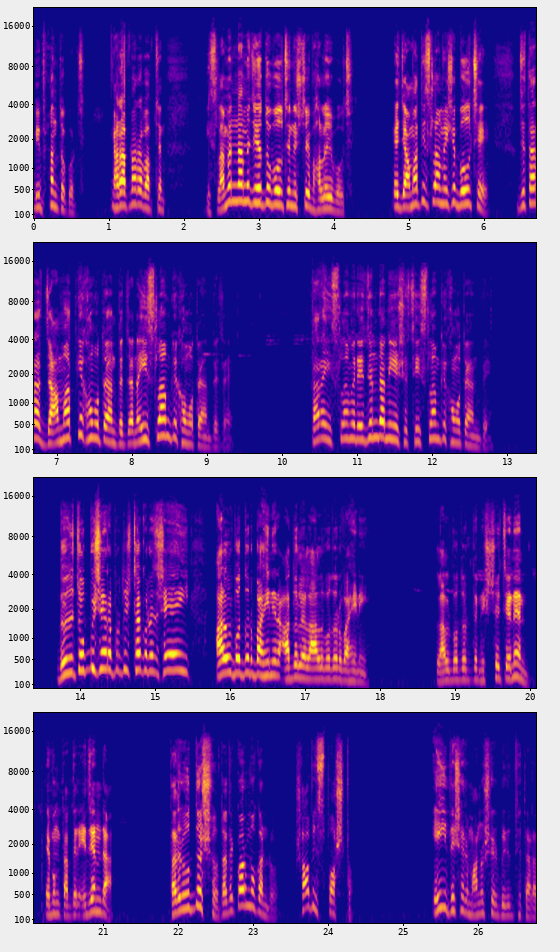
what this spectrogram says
বিভ্রান্ত করছে। আর আপনারা ভাবছেন, ইসলামের নামে যেহেতু বলছে, নিশ্চয়ই ভালোই বলছে। এই জামাত ইসলাম এসে বলছে যে তারা জামাতকে ক্ষমতায় আনতে চায় না, ইসলামকে ক্ষমতায় আনতে চায়। তারা ইসলামের এজেন্ডা নিয়ে এসেছে, ইসলামকে ক্ষমতায় আনবে। দু হাজার চব্বিশে এরা প্রতিষ্ঠা করেছে সেই আলবদর বাহিনীর আদলে লালবদর বাহিনী। লালবদরদের নিশ্চয়ই চেনেন এবং তাদের এজেন্ডা, তাদের উদ্দেশ্য, তাদের কর্মকাণ্ড সবই স্পষ্ট। এই দেশের মানুষের বিরুদ্ধে তারা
